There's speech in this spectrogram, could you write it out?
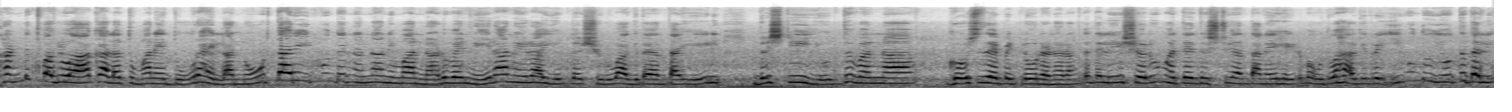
ಖಂಡಿತವಾಗ್ಲೂ ಆ ಕಾಲ ತುಂಬಾ ದೂರ ಇಲ್ಲ. ನೋಡ್ತಾರೆ ಇನ್ನು ಮುಂದೆ ನನ್ನ ನಿಮ್ಮ ನಡುವೆ ನೇರ ನೇರ ಯುದ್ಧ ಶುರುವಾಗಿದೆ ಅಂತ ಹೇಳಿ ದೃಷ್ಟಿ ಯುದ್ಧವನ್ನು ಘೋಷಿಸೇ ಬಿಟ್ಲು. ರಣರಂಗದಲ್ಲಿ ಶರು ಮತ್ತು ದೃಷ್ಟಿ ಅಂತಲೇ ಹೇಳಬಹುದು. ಹಾಗಿದ್ರೆ ಈ ಒಂದು ಯುದ್ಧದಲ್ಲಿ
